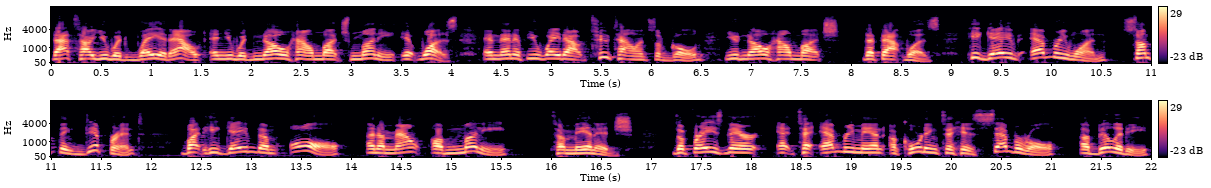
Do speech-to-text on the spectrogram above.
that's how you would weigh it out and you would know how much money it was. And then if you weighed out two talents of gold, you'd know how much that that was. He gave everyone something different, but he gave them all an amount of money to manage. The phrase there, eh, to every man according to his several ability,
